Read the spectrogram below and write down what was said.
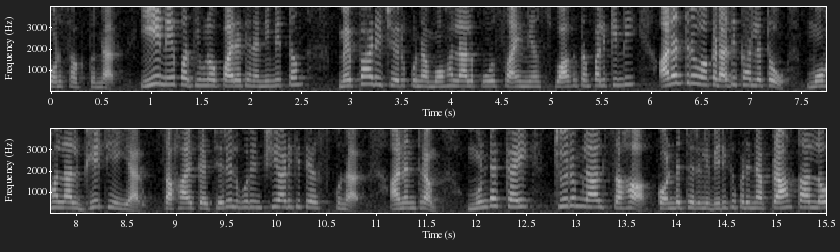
కొనసాగుతున్నారు. ఈ నేపథ్యంలో పర్యటన నిమిత్తం మెప్పాడి చేరుకున్న మోహన్లాల్కు సైన్యం స్వాగతం పలికింది. అనంతరం అక్కడ అధికారులతో మోహన్లాల్ భేటీ అయ్యారు. సహాయక చర్యల గురించి అడిగి తెలుసుకున్నారు. అనంతరం ముండక్కై చూరంలాల్ సహా కొండచర్యలు విరిగిపడిన ప్రాంతాల్లో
